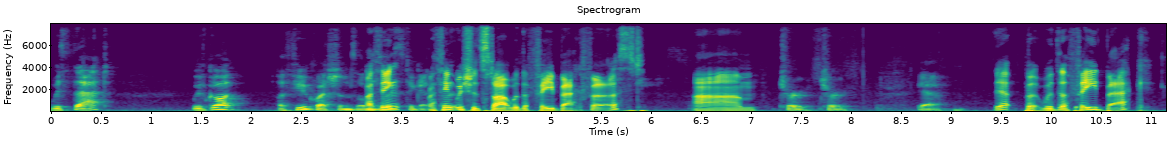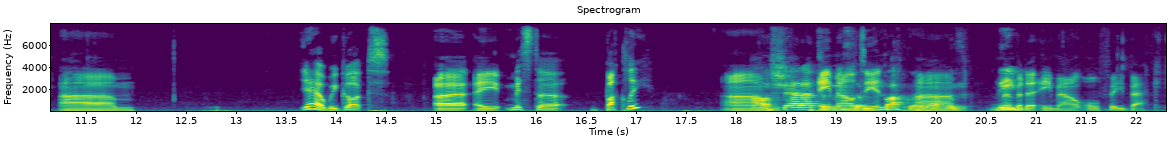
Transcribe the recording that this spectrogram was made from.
with that, we've got a few questions on I think to get I think through. we should start with the feedback first. Um, True, true. Yeah. Yep, but with the feedback, um, yeah, we got uh, a Mr. Buckley. Um, oh, shout out to emailed Mr. in. Buckley. Um, the- remember to email all feedback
